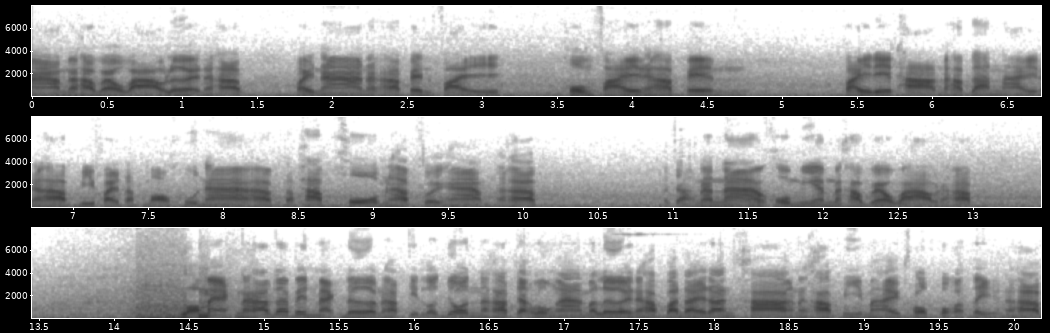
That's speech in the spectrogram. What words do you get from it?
งามนะครับแวววาวเลยนะครับไฟหน้านะครับเป็นไฟ โคมไฟนะครับเป็นไฟเดย์ไทม์นะครับด้านในนะครับ มีไฟตัดหมอกคู่หน้าครับสภาพโคมนะครับสวยงามนะครับกระจังด้านหน้าโครเมียมนะครับแวววาวนะครับล้อแม็กนะครับได้เป็นแม็กเดิมนะครับ ติดรถยนต์นะครับจากโรงงานมาเลยนะครับ บันไดด้านข้างนะครับ มีมาให้ครบปกตินะครับ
